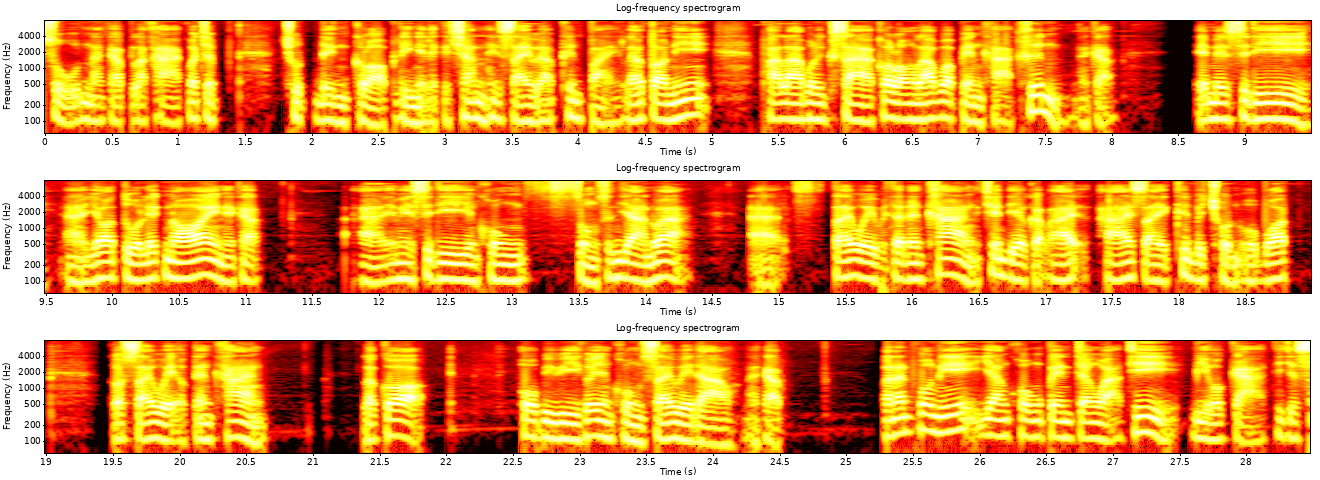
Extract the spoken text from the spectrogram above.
70 นะครับ ราคาก็จะฉุดดึงกรอบ linear regression ให้ไซด์แบบขึ้นไป แล้วตอนนี้พาราบริกซาก็รองรับว่าเป็นขาขึ้นนะครับ MACD อ่าย่อตัวเล็กน้อยนะครับ MACD ยังคงส่งสัญญาณว่าไซด์เวย์ไปทางด้านข้าง เช่นเดียวกับ RSI ขึ้นไปชน OBOT ก็ไซด์เวย์ออกด้านข้าง แล้วก็ OBV ก็ยังคงไซด์เวย์ดาวนะครับ เพราะฉะนั้นพวกนี้ยังคงเป็นจังหวะที่มีโอกาสที่จะไซ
